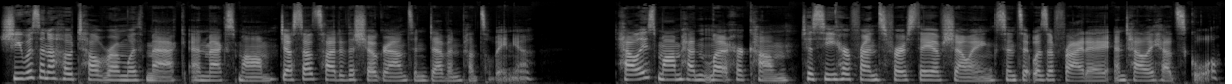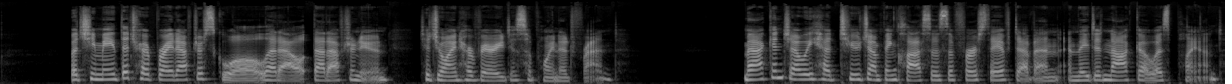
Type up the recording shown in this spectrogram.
She was in a hotel room with Mac and Mac's mom just outside of the showgrounds in Devon, Pennsylvania. Tally's mom hadn't let her come to see her friend's first day of showing since it was a Friday and Tally had school. But she made the trip right after school let out that afternoon to join her very disappointed friend. Mac and Joey had two jumping classes the first day of Devon, and they did not go as planned.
